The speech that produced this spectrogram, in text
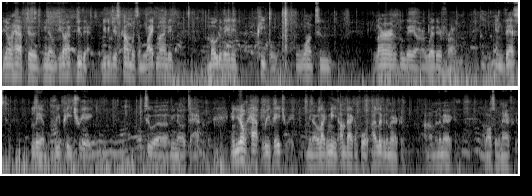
You don't have to, you know, you don't have to do that. You can just come with some like-minded, motivated people who want to learn who they are, where they're from, invest, live, repatriate, to uh, you know to Africa, and you don't have to repatriate. You know, like me, I'm back and forth. I live in America. I'm an American. I'm also an African.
